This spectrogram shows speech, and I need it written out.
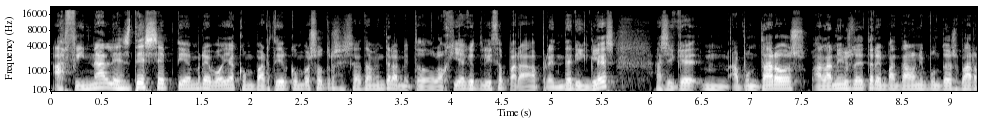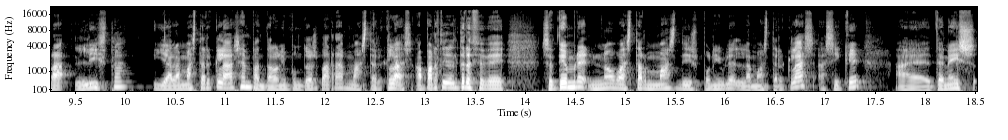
a finales de septiembre voy a compartir con vosotros exactamente la metodología que utilizo para aprender inglés. Así que mm, apuntaros a la newsletter en pantaloni.es barra lista y a la masterclass en pantaloni.es barra masterclass. A partir del 13 de septiembre no va a estar más disponible la masterclass, así que eh, tenéis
